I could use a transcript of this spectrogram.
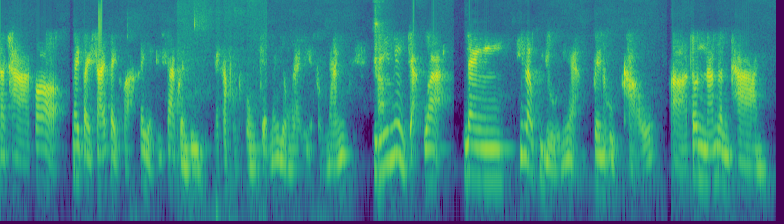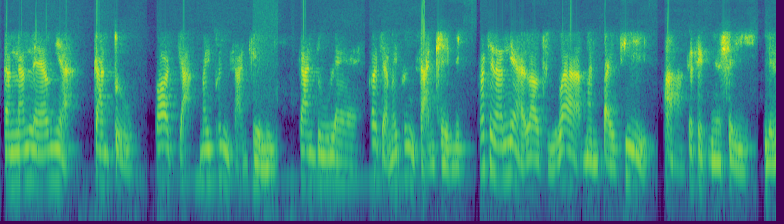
ราคาก็ไม่ไปซ้ายไปขวาก็อย่างที่ทราบกันดีนะครับ ผมคงจะไม่ลงรายละเอียดตรงนั้น ทีนี้เนื่องจากว่าแหล่งที่เราอยู่เนี่ยเป็นหุบเขาอ่า ต้นน้ำลำธารดังนั้นแล้วเนี่ยการปลูกก็จะไม่พึ่งสารเคมีการดูแลก็จะไม่พึ่งสารเคมีเพราะฉะนั้นเนี่ยเราถือว่ามันไปที่เกษตรอินทรีย์หรือ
